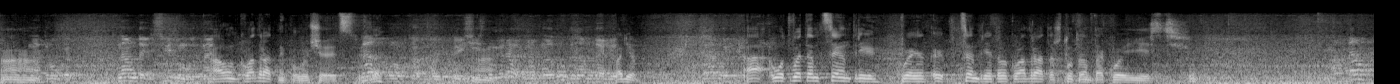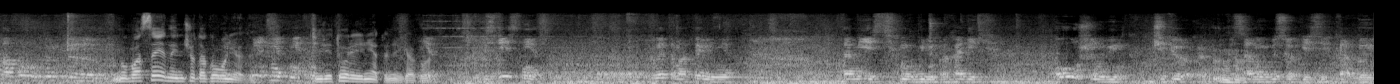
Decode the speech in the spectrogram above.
на друга. Нам дали с видом вот на А он квадратный получается, Да, да? он как бы, то есть есть номера друг на друга, нам дали. Пойдем. А вот в этом центре, в э, в центре этого квадрата что там такое есть? А там, по-моему, только... Ну, бассейна ничего такого нет. Нет, нет, нет. Территории нету никакой. Нет, здесь нет. В этом отеле нет. Там есть, мы будем проходить Ocean Wing, четверка, это самый высокий, как бы,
